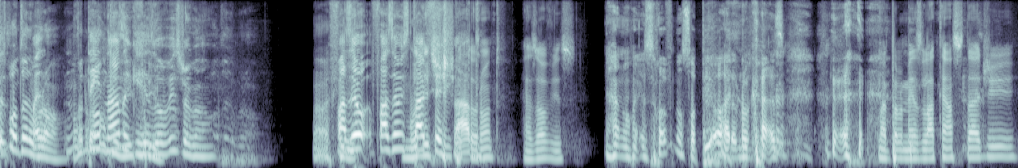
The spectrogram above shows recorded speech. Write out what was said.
pergunta pro Antônio mas Brown. Não Antônio tem Brown, nada que resolva isso, Jogão. Não, é frio. Fazer, fazer um Muda estádio de time pra fechado. Toronto. Resolve isso. Ah, não resolve, não, só piora no caso. Mas pelo menos lá tem uma cidade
